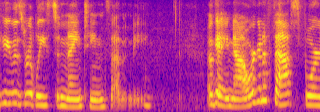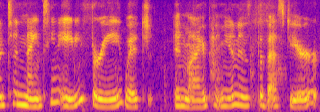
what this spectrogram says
he was released in 1970. Okay, now we're going to fast forward to 1983, which in my opinion is the best year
